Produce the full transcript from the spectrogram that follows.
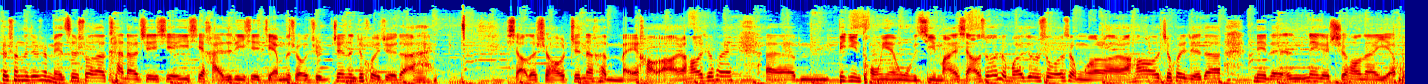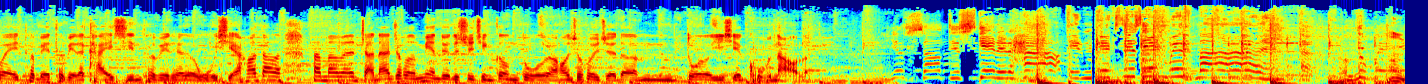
就说呢，就是每次说到看到这些一些孩子的一些节目的时候，就真的就会觉得，哎，小的时候真的很美好啊。然后就会，呃，毕竟童言无忌嘛，想说什么就说什么了。然后就会觉得那个那个时候呢，也会特别特别的开心，特别特别的无邪。然后到了慢慢慢长大之后，面对的事情更多，然后就会觉得，嗯，多了一些苦恼了。嗯，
